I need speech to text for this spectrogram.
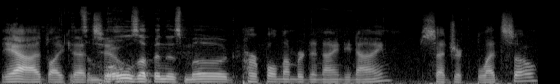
Yeah, I'd like Get that some too. Bulls up in this mug. Purple number to 99, Cedric Bledsoe.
